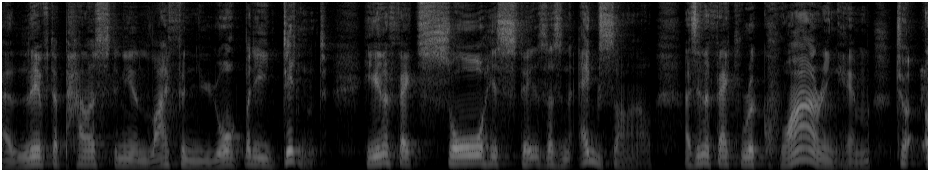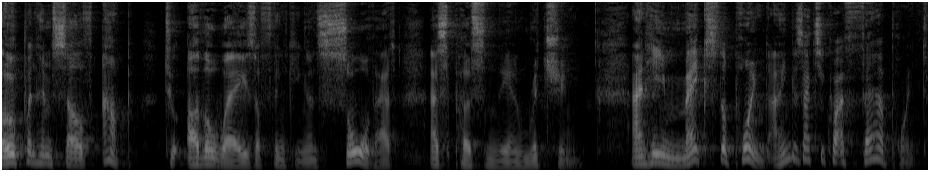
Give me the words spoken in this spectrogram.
uh, lived a Palestinian life in New York, but he didn't. He, in effect, saw his status as an exile, as in effect requiring him to open himself up to other ways of thinking, and saw that as personally enriching. And he makes the point, I think it's actually quite a fair point,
